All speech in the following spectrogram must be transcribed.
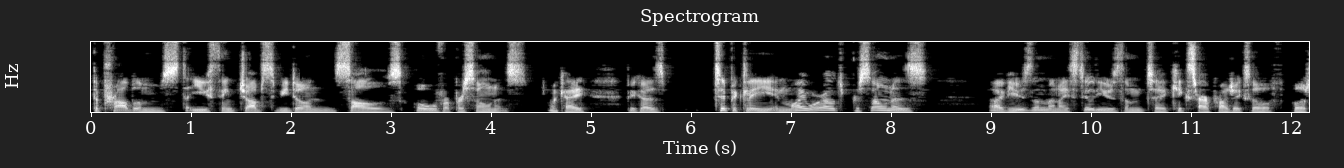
the problems that you think jobs to be done solves over personas. Okay. Because typically in my world, personas, I've used them and I still use them to kickstart projects off, but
